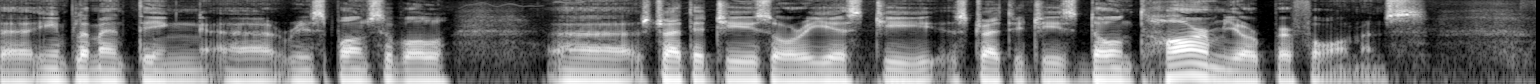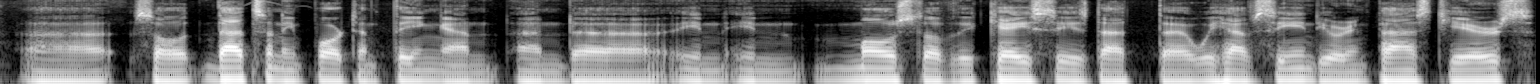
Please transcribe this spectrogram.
uh, implementing uh, responsible uh, strategies or ESG strategies don't harm your performance. Uh, so that's an important thing, and and uh, in in most of the cases that uh, we have seen during past years,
